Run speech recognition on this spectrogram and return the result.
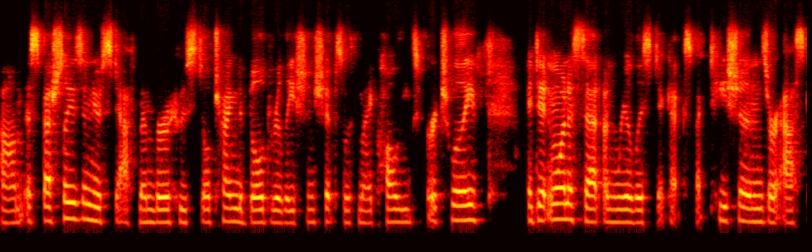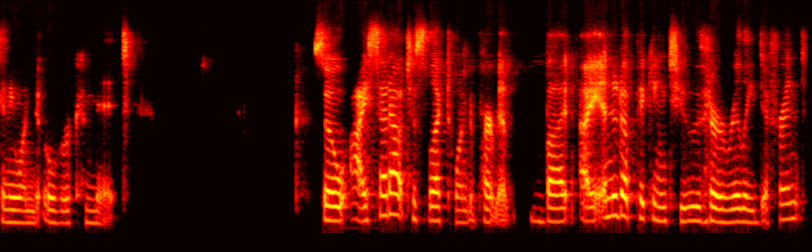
um, especially as a new staff member who's still trying to build relationships with my colleagues virtually. I didn't want to set unrealistic expectations or ask anyone to overcommit. So I set out to select one department, but I ended up picking two that are really different,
